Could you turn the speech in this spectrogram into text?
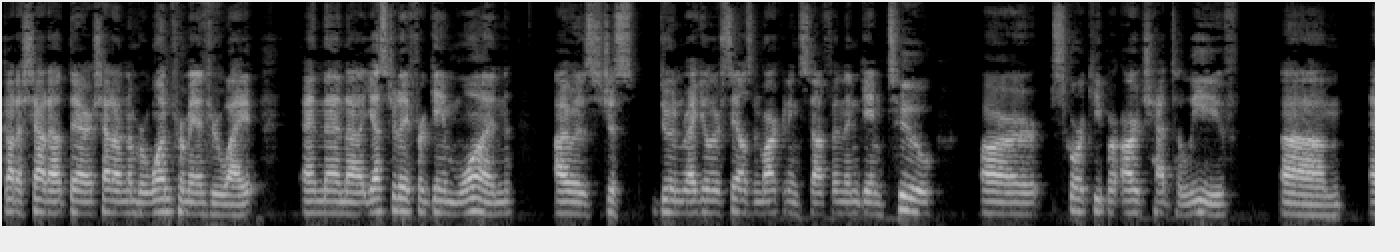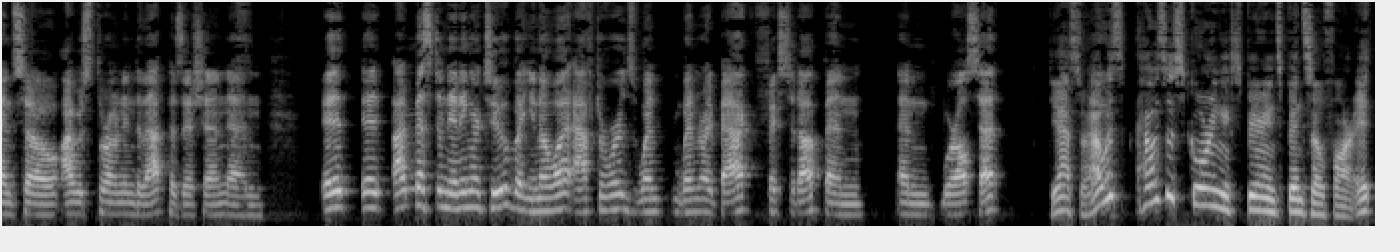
Got a shout out there. Shout out number one from Andrew White. And then uh, yesterday for game one, I was just doing regular sales and marketing stuff. And then game two, our scorekeeper Arch had to leave, um, and so I was thrown into that position. And it it I missed an inning or two, but you know what? Afterwards, went went right back, fixed it up, and and we're all set. Yeah. So how is how has the scoring experience been so far? It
